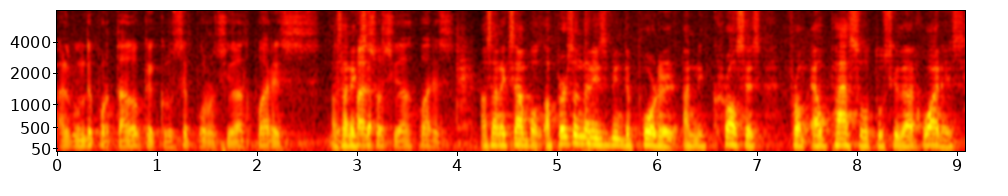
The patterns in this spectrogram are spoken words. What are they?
algún deportado que cruce por Ciudad Juárez, As exa- Paso a Ciudad Juárez, As an example, a person that is being deported and it crosses from El Paso to Ciudad Juarez,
